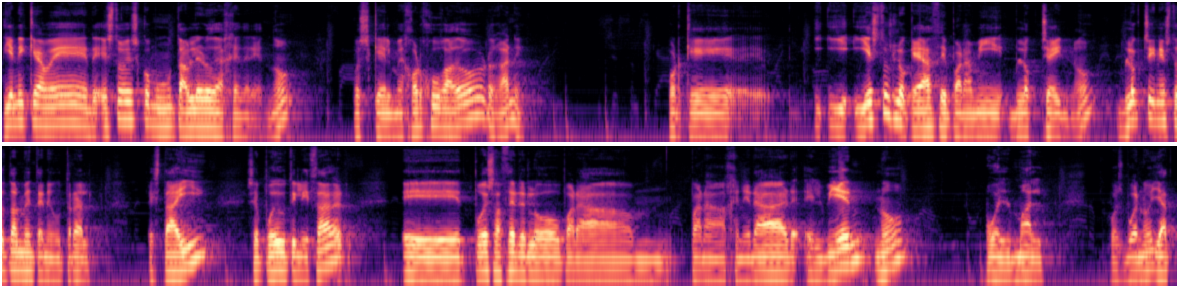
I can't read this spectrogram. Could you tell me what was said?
tiene que haber. Esto es como un tablero de ajedrez, ¿no? Pues que el mejor jugador gane. Porque. Y, esto es lo que hace para mí blockchain, ¿no? Blockchain es totalmente neutral. Está ahí, se puede utilizar, eh, puedes hacerlo para, para generar el bien, ¿no? O el mal. Pues bueno, ya,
